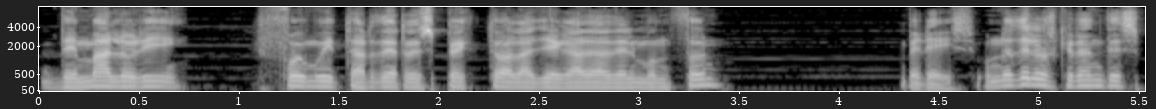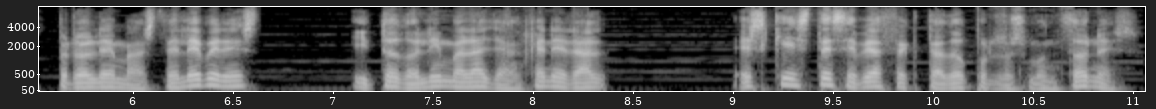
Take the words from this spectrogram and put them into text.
de Mallory fue muy tarde respecto a la llegada del monzón? Veréis, uno de los grandes problemas del Everest y todo el Himalaya en general es que éste se ve afectado por los monzones.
